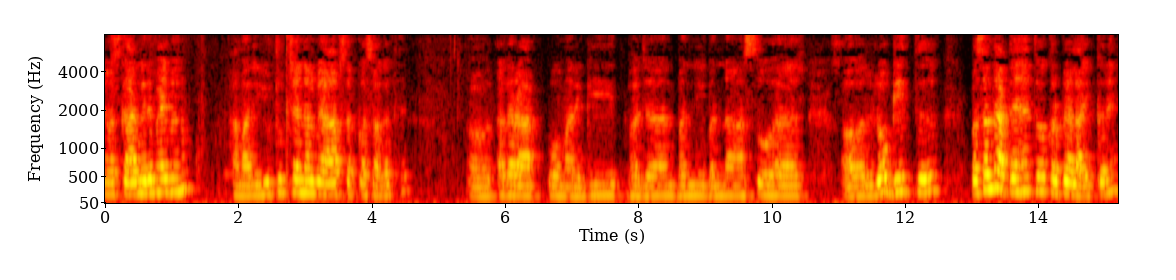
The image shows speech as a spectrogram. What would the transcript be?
नमस्कार मेरे भाई बहनों। हमारे YouTube चैनल में आप सबका स्वागत है। और अगर आपको हमारे गीत, भजन, बन्नी, बन्ना, सोहर और लोकगीत पसंद आते हैं तो कृपया लाइक करें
